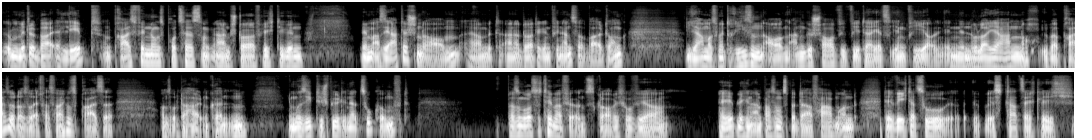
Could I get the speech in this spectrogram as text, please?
mittelbar erlebt, ein Preisfindungsprozess mit einem Steuerpflichtigen im asiatischen Raum ja, mit einer dortigen Finanzverwaltung. Die haben uns mit Riesenaugen angeschaut, wie wir da jetzt irgendwie in den Nullerjahren noch über Preise oder so etwas, Rechnungspreise uns unterhalten könnten. Die Musik, die spielt in der Zukunft. Das ist ein großes Thema für uns, glaube ich, wo wir erheblichen Anpassungsbedarf haben. Und der Weg dazu ist tatsächlich,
